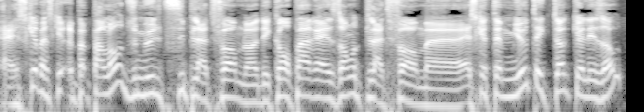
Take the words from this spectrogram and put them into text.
est-ce que, parce que, pa- parlons du multiplateforme, là, des comparaisons de plateformes. Euh, est-ce que t'aimes mieux TikTok que les autres?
